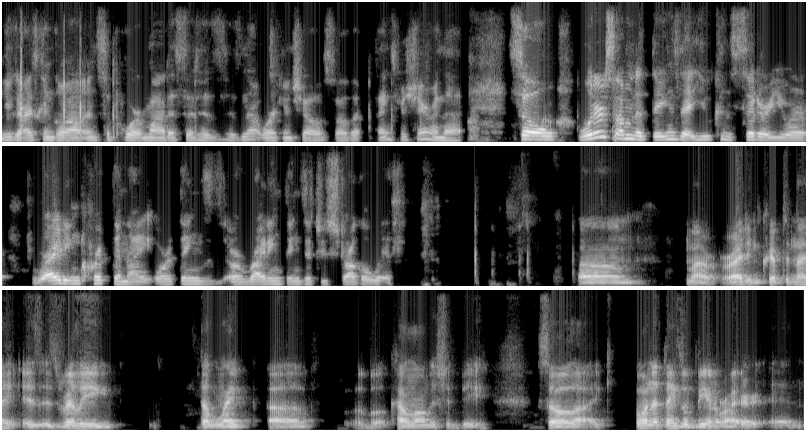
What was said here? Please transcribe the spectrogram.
you guys can go out and support Maadist at his his networking show. So that, thanks for sharing that. So, what are some of the things that you consider your writing kryptonite, or things, or writing things that you struggle with? Um, my writing kryptonite is is really the length of a book, how long it should be. So, like one of the things with being a writer and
